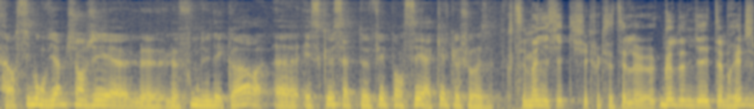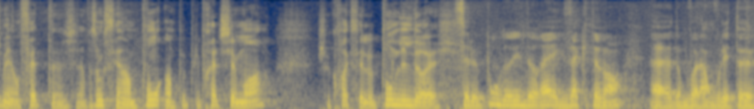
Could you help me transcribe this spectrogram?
Alors Simon, on vient de changer euh, le, le fond du décor. Euh, Est-ce que ça te fait penser à quelque chose? C'est magnifique. J'ai cru que c'était le Golden Gate Bridge, mais en fait, euh, j'ai l'impression que c'est un pont un peu plus près de chez moi. Je crois que c'est le pont de l'île de Ré. C'est le pont de l'île de Ré, exactement. Euh, donc voilà, on voulait te,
